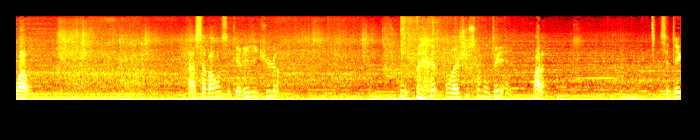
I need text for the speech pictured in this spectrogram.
Waouh. Ah ça c'était ridicule. On va juste remonter. Voilà. C'était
